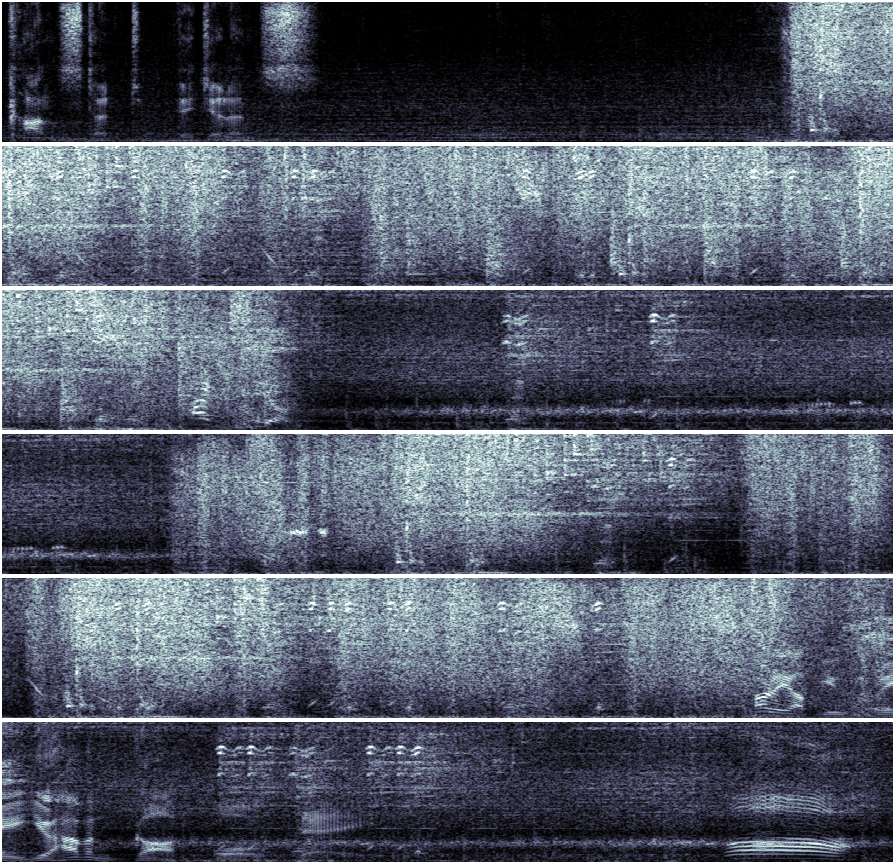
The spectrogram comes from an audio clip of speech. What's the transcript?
constant vigilance. You haven't got all day. Oh,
